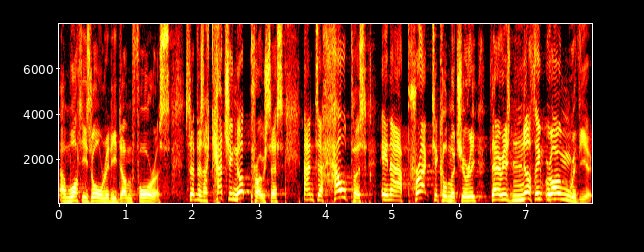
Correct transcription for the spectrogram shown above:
and what He's already done for us. So there's a catching up process, and to help us in our practical maturity, there is nothing wrong with you.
